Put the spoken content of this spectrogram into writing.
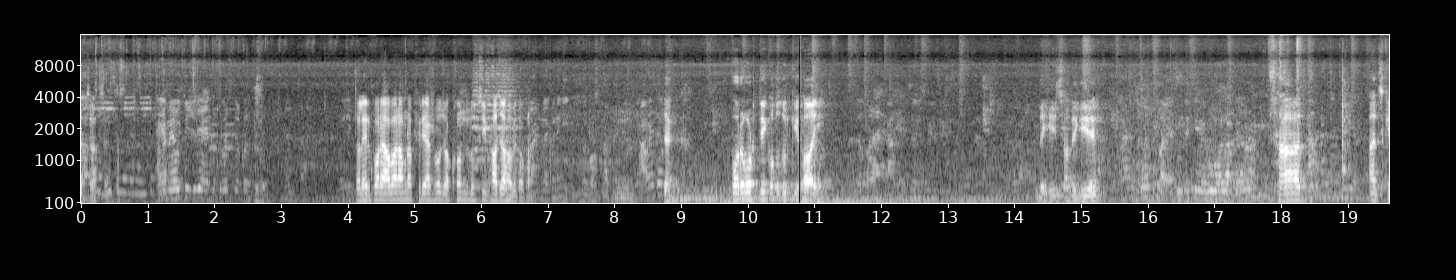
আচ্ছা আচ্ছা। তাহলে এরপরে আবার আমরা ফিরে আসব যখন লুচি ভাজা হবে তখন। দেখ পরবর্তী কতদূর কি হয়, দেখি ছাদে গিয়ে। ছাদ আজকে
